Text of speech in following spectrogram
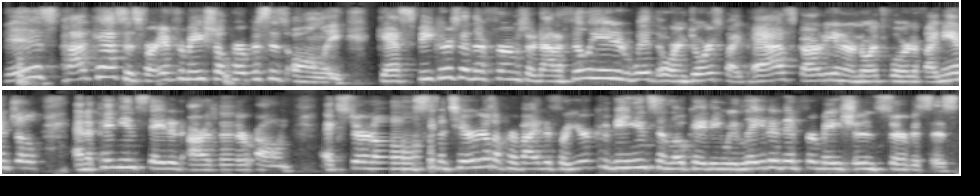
This podcast is for informational purposes only. Guest speakers and their firms are not affiliated with or endorsed by PAS, Guardian, or North Florida Financial, and opinions stated are their own. External materials are provided for your convenience in locating related information and services.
